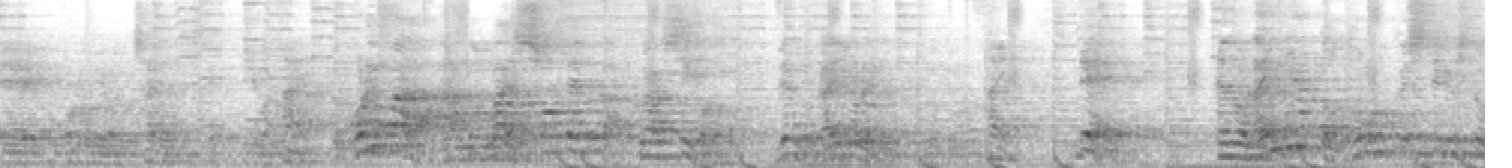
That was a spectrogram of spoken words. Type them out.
えー試みをチャレンジしています、はい。これはあの、まあ、詳細とか詳しいこと全部概要欄に載ってます、はい。であの LINE アットを登録してる人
